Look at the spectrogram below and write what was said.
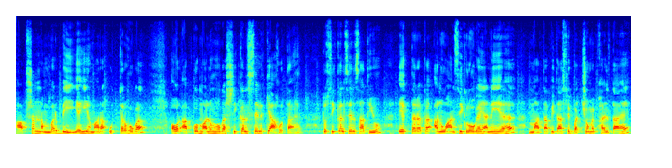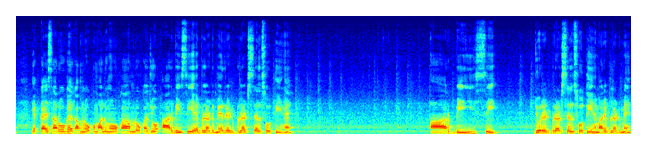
ऑप्शन नंबर बी, यही हमारा उत्तर होगा। और आपको मालूम होगा सिकल सेल क्या होता है। तो सिकल सेल साथियों एक तरह का अनुवांशिक रोग है, यानी यह माता पिता से बच्चों में फैलता है। एक कैसा रोग है, हम लोगों को मालूम होगा। हम लोग का जो आरबीसी है ब्लड में रेड ब्लड सेल्स होती हैं। आरबीसी जो रेड ब्लड सेल्स होती हैं हमारे ब्लड में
